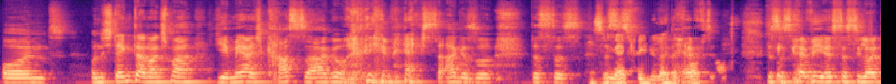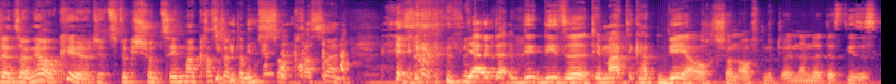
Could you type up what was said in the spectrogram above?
Und, und ich denke dann manchmal, je mehr ich krass sage oder je mehr ich sage, so, dass das, dass, mehr kriegen die Leute heavy, dass das heavy ist, dass die Leute dann sagen, ja, okay, jetzt wirklich schon zehnmal krass gesagt, dann muss es auch krass sein. ja, da, die, diese Thematik hatten wir ja auch schon oft miteinander, dass dieses,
